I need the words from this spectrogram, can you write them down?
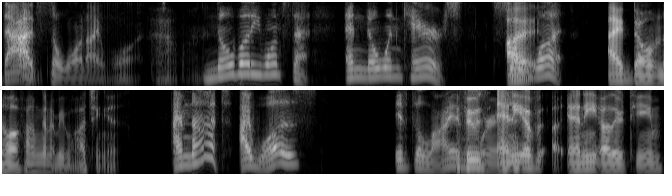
that's the one I want. I don't. Want Nobody wants that. And no one cares. So I- what? I don't know if I'm gonna be watching it. I'm not. I was. If the Lions If it was were any it- of uh, any other team,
